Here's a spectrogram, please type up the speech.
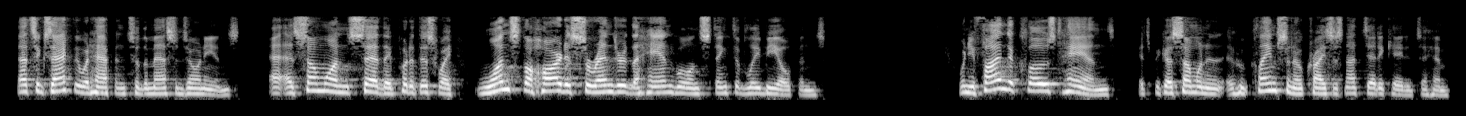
That's exactly what happened to the Macedonians. As someone said, they put it this way once the heart is surrendered, the hand will instinctively be opened. When you find a closed hand, it's because someone who claims to know Christ is not dedicated to him.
